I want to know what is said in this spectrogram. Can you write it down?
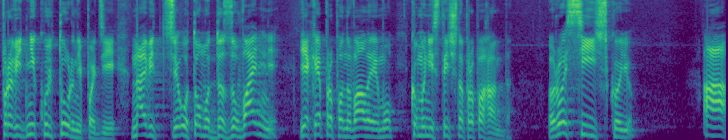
провідні культурні події, навіть у тому дозуванні, яке пропонувала йому комуністична пропаганда? Російською. А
